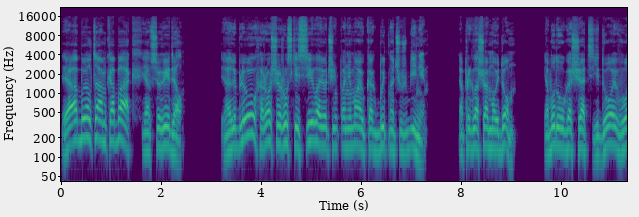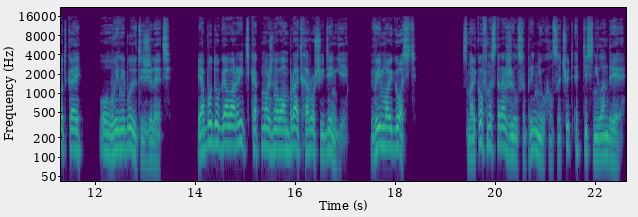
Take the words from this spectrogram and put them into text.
«Я был там, кабак, я все видел. Я люблю хороший русский сила и очень понимаю, как быть на чужбине. Я приглашаю мой дом. Я буду угощать едой, водкой. О, вы не будете жалеть. Я буду говорить, как можно вам брать хорошие деньги. Вы мой гость». Смольков насторожился, принюхался, чуть оттеснил Андрея.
